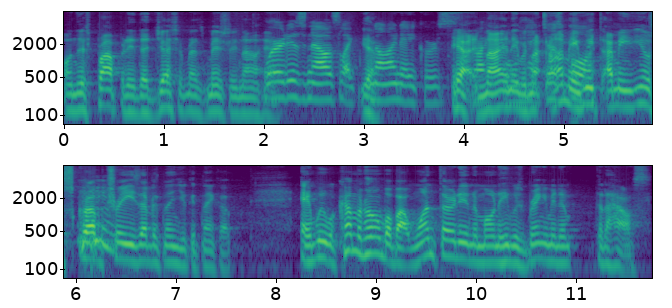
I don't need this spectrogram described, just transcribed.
on this property that Jesse Men's Ministry now has. Where it is now is like Yeah. nine acres. Yeah, right? nine. We It was had nine. I mean, we. I mean, you know, scrub trees, everything you could think of. And we were coming home about 1.30 in the morning. He was bringing me to, to the house.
